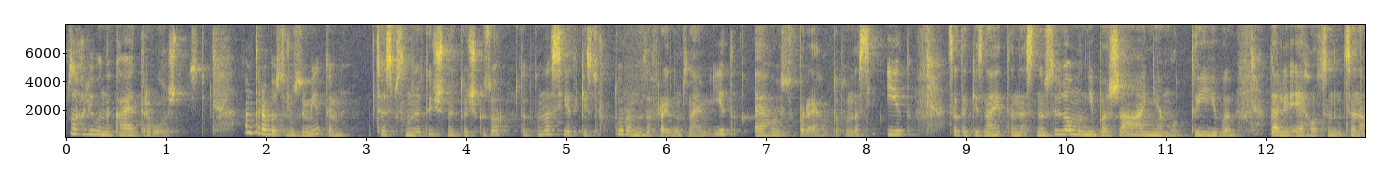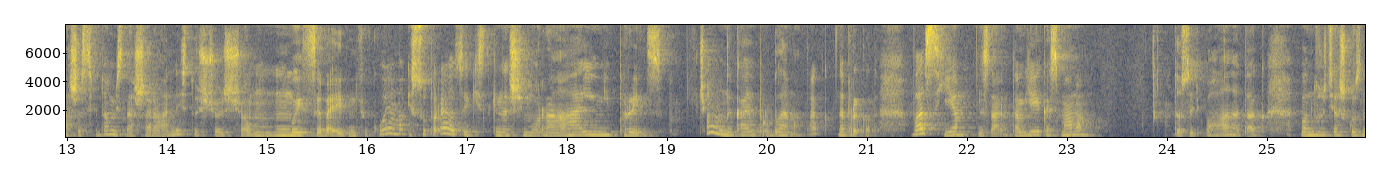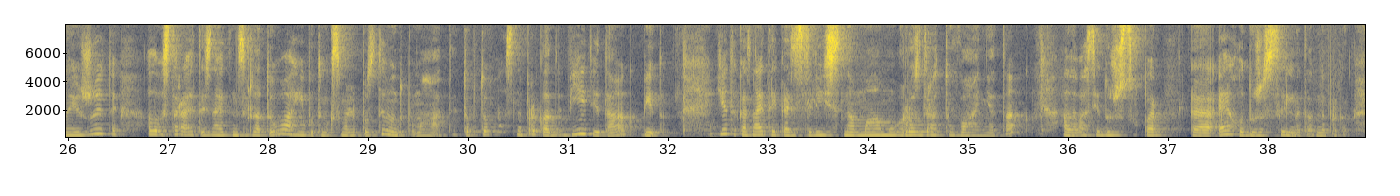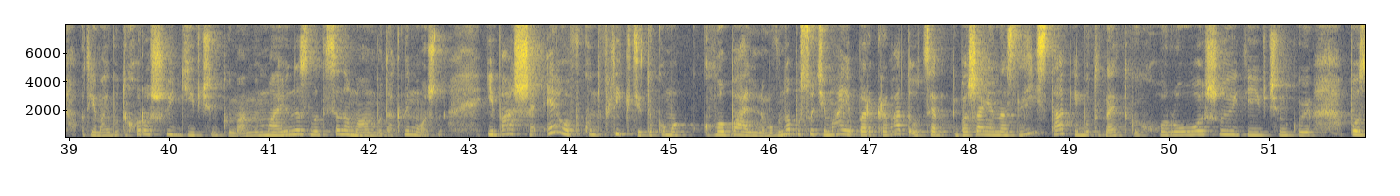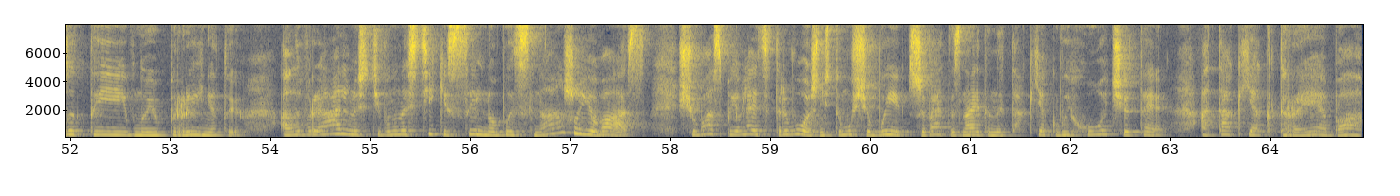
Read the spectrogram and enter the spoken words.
взагалі виникає тривожність? Нам треба зрозуміти. Це з психоаналітичної точки зору. Тобто, у нас є такі структури, ми за Фрейдом знаємо ід, его і суперего. Тобто, у нас є ід, це такі, знаєте, нас неусвідомлені бажання, мотиви. Далі его це, це наша свідомість, наша реальність, то що, що ми себе ідентифікуємо. І суперего це якісь такі наші моральні принципи. В чому виникає проблема? Так? Наприклад, у вас є, не знаю, там є якась мама. Досить погана, так вам дуже тяжко з нею жити, але ви стараєтесь, знаєте, не звертати уваги і бути максимально позитивно допомагати. Тобто, у вас, наприклад, віді, так, від є така, знаєте, якась злість на маму, роздратування, так? Але у вас є дуже супер е, его, дуже сильне. Так, наприклад, от я маю бути хорошою дівчинкою, мамі, маю не злитися на маму, бо так не можна. І ваше его в конфлікті такому глобальному, воно по суті має перекривати оце бажання на злість, так, і бути навіть такою хорошою дівчинкою, позитивною, прийнятою. Але в реальності воно настільки сильно виснажує вас, що у вас появляється тривожність, тому що ви живете, знаєте, не так, як ви хочете, а так, як треба.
